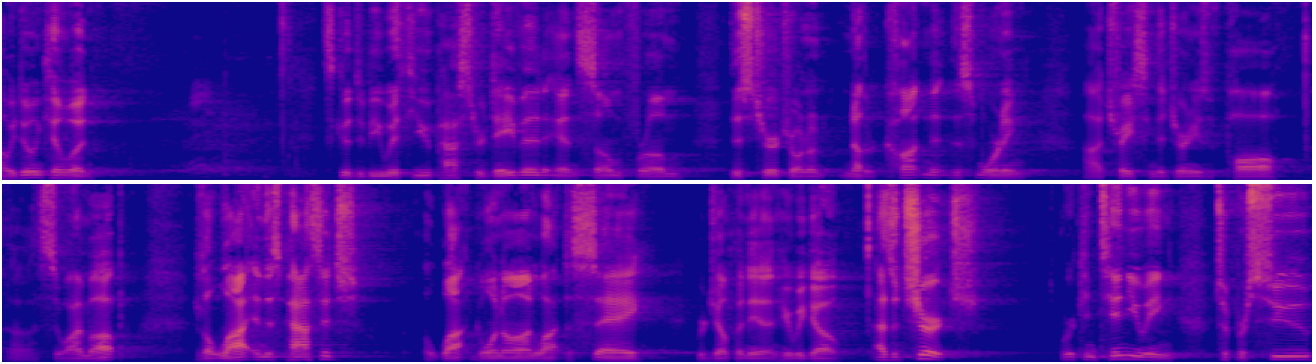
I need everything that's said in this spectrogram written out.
How are we doing, Kenwood? It's good to be with you, Pastor David, and some from this church on another continent this morning, uh, tracing the journeys of Paul. Uh, so I'm up. There's a lot in this passage, a lot going on, a lot to say. We're jumping in. Here we go. As a church, we're continuing to pursue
